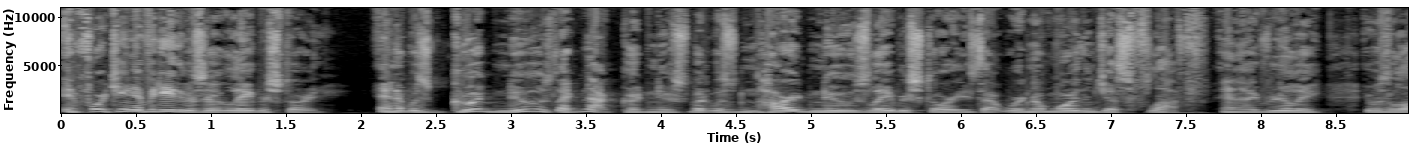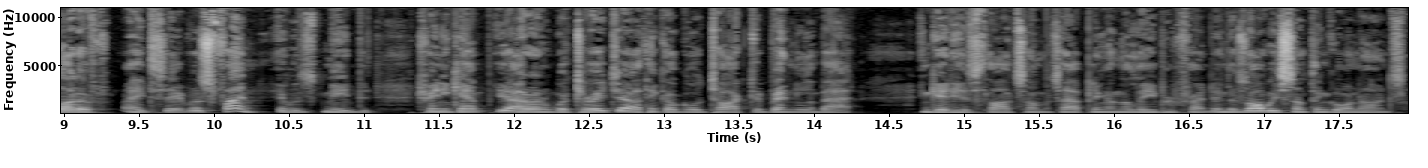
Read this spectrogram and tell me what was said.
in 14, every day there was a labor story. And it was good news, like not good news, but it was hard news labor stories that were no more than just fluff. And I really, it was a lot of, I'd say it was fun. It was made training camp. Yeah, I don't know what to write to. I think I'll go talk to Brendan LaBatte and get his thoughts on what's happening on the labor front. And there's always something going on. So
